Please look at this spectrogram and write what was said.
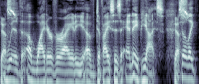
Yes. with a wider variety of devices and APIs. Yes. So like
